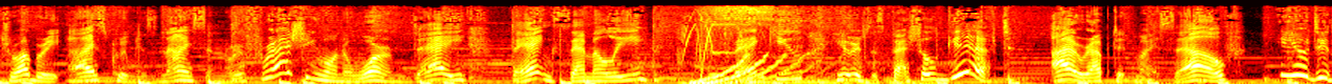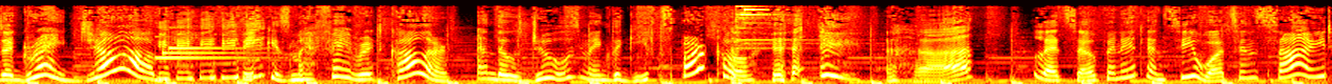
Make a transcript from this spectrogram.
Strawberry ice cream is nice and refreshing on a warm day. Thanks, Emily. Thank you. Here's a special gift. I wrapped it myself. You did a great job! Pink is my favorite color, and those jewels make the gift sparkle. uh-huh. Let's open it and see what's inside.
